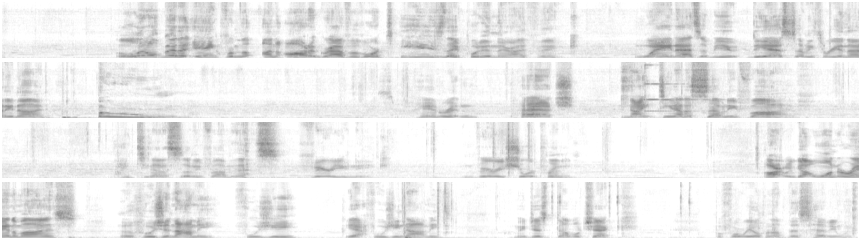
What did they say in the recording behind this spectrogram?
A little bit of ink from the, an autograph of Ortiz they put in there, I think. Wayne, that's a beaut. DS 73 and 99. Boom. Handwritten patch, 19 out of 75. 19 out of 75. That's very unique and very short printed. All right, we've got one to randomize. Uh, Fujinami. Fuji. Yeah, Fujinami. Let me just double check before we open up this heavy one.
